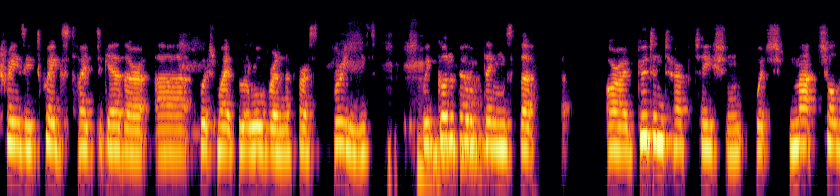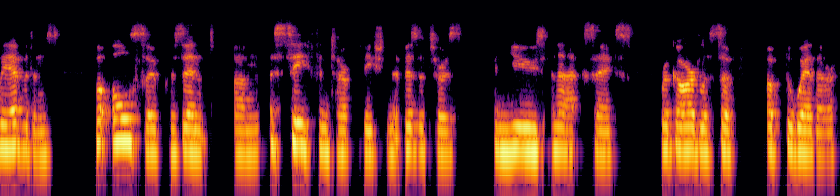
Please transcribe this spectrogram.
crazy twigs tied together, uh, which might blow over in the first breeze. We've got to build things that are a good interpretation, which match all the evidence, but also present um, a safe interpretation that visitors can use and access regardless of, of the weather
